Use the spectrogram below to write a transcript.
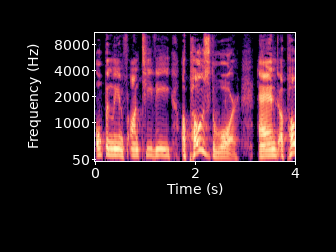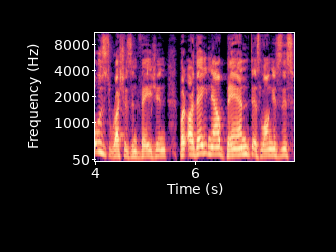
openly on TV opposed the war and opposed Russia's invasion. But are they now banned as long as this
